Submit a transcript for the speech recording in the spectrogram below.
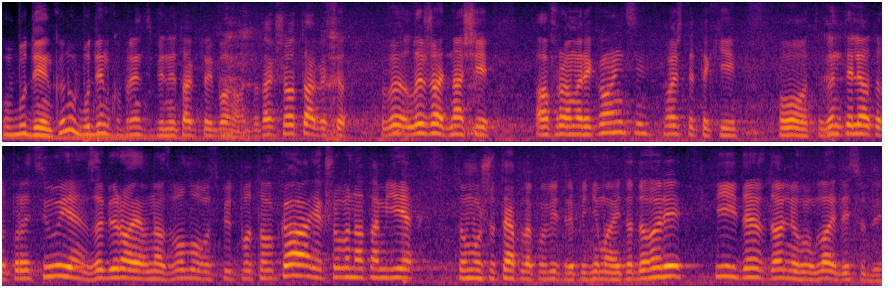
в будинку. Ну, в будинку, в принципі, не так то й багато. Так що отак ось лежать наші афроамериканці, бачите, такі. От, вентилятор працює, забирає в нас вологу з-під потолка, якщо вона там є, тому що тепле повітря піднімається догори і йде з дальнього угла, йде сюди.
